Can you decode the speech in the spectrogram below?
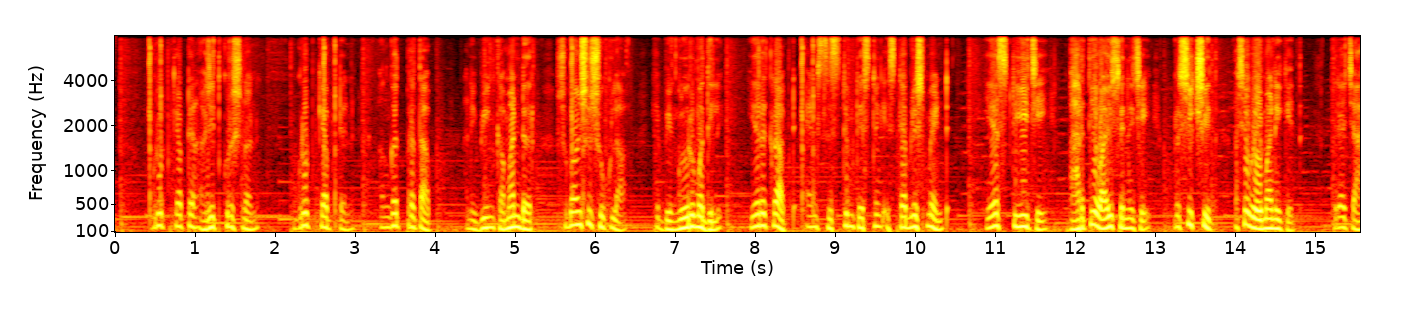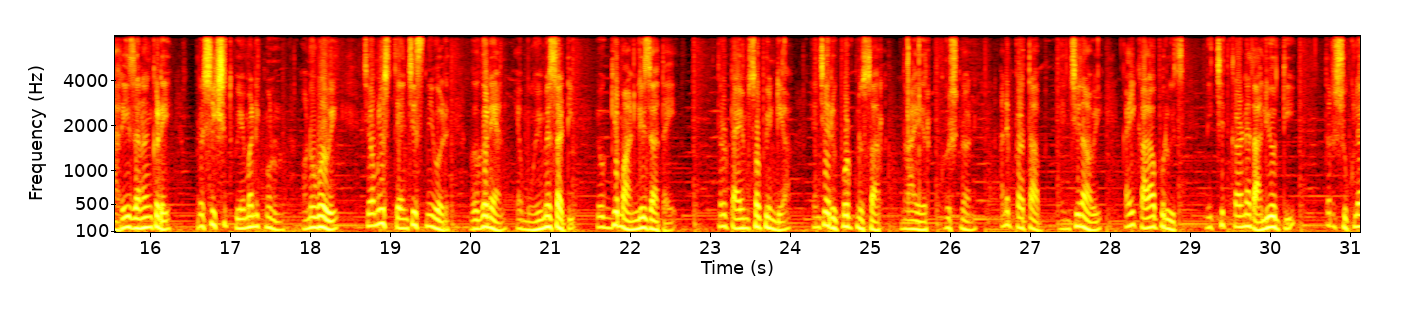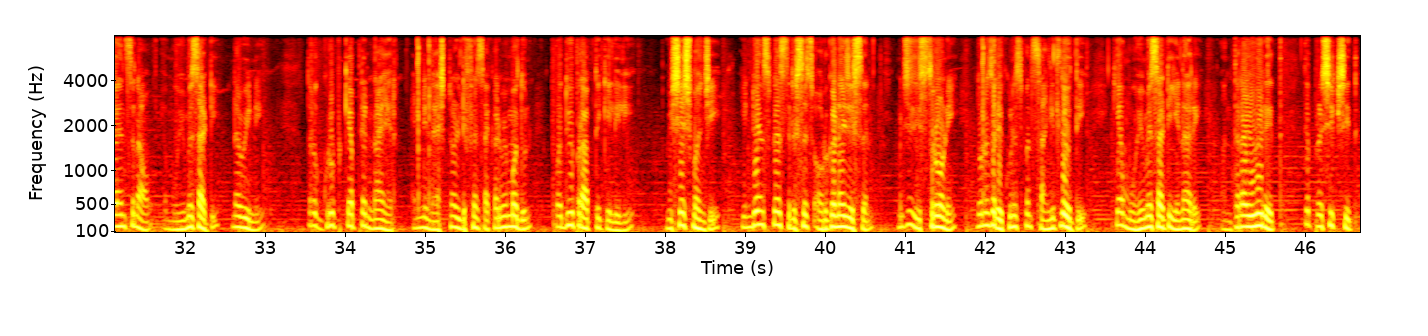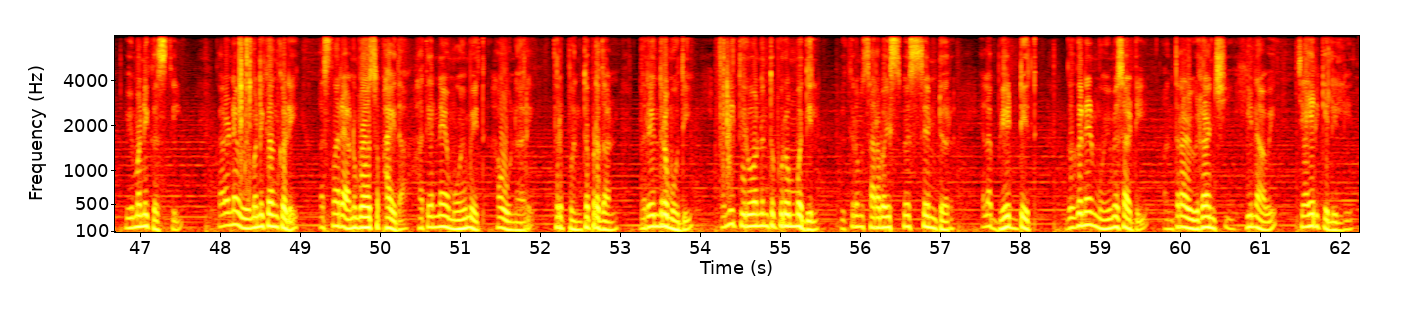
group captain Ajit Krishnan group captain Angad Pratap आणि विंग कमांडर शुभांशु शुक्ला हे बेंगळुरूमधील aircraft and system testing establishment S T ईचे भारतीय वायुसेनेचे प्रशिक्षित असे वैमानिक आहेत. तर या चारही जणांकडे प्रशिक्षित वैमानिक म्हणून अनुभव आहे ज्यामुळेच त्यांचीच निवड गगनयान या मोहिमेसाठी योग्य मानली जात आहे. तर टाइम्स ऑफ इंडिया यांच्या रिपोर्टनुसार नायर कृष्णन आणि प्रताप यांची नावे काही काळापूर्वीच निश्चित करण्यात आली होती. तर शुक्ला यांचं नाव या मोहिमेसाठी नवीन आहे. तर ग्रुप कॅप्टन नायर यांनी नॅशनल डिफेन्स अकॅडमीमधून पदवी प्राप्त केलेली. विशेष म्हणजे इंडियन स्पेस रिसर्च ऑर्गनायझेशन म्हणजे इस्रोने दोन हजार एकोणीसमध्ये सांगितले होते की या मोहिमेसाठी येणारे अंतराळवीरेत ते प्रशिक्षित वैमानिक असतील. कारण या वैमानिकांकडे असणाऱ्या अनुभवाचा फायदा हा त्यांना या मोहिमेत हा होणार आहे. तर पंतप्रधान नरेंद्र मोदी यांनी तिरुवनंतपुरममधील विक्रम साराभाई स्पेस सेंटर याला भेट देत गगनयान मोहिमेसाठी अंतराळवीरांची ही नावे जाहीर केलेली आहेत.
